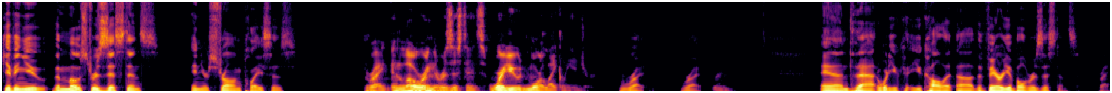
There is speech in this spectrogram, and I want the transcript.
giving you the most resistance in your strong places. Right, and lowering the resistance where you'd more likely injure. Right. Right. Right. And that what do you you call it uh the variable resistance. Right.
